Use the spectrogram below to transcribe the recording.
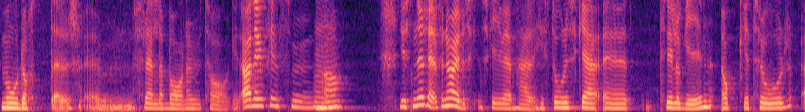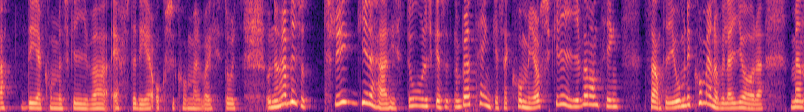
mor, dotter, um, föräldrar, barn överhuvudtaget. Ja, det finns, mm. ja. Just nu, för nu har jag skrivit den här historiska eh, trilogin. Och jag tror att det jag kommer skriva efter det också kommer vara historiskt. Och nu har jag blivit så trygg i det här historiska. Så nu börjar jag tänka så här, kommer jag skriva någonting samtidigt? Jo, men det kommer jag nog vilja göra. Men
